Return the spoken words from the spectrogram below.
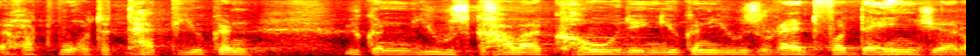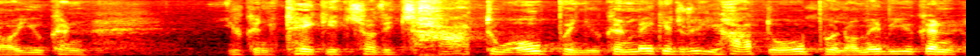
a, hot water tap. You can, you can use color coding, you can use red for danger, or you can, you can take it so that it's hard to open. You can make it really hard to open, or maybe you can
